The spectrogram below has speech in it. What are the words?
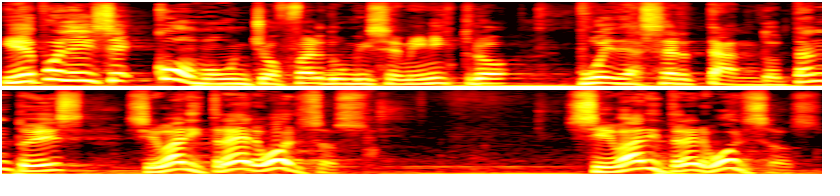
Y después le dice, ¿cómo un chofer de un viceministro puede hacer tanto. Tanto es llevar y traer bolsos. Llevar y traer bolsos.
